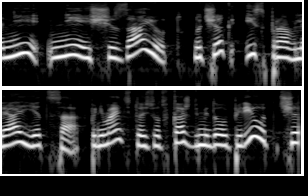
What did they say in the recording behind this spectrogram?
они не исчезают, но человек исправляется. Понимаете? То есть вот в каждый медовый период человек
